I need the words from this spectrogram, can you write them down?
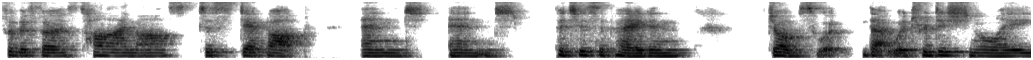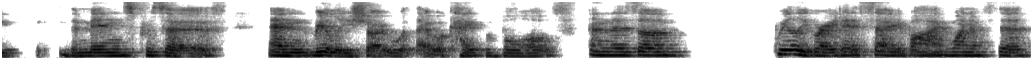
for the first time asked to step up and and participate in jobs were, that were traditionally the men's preserve and really show what they were capable of. And there's a really great essay by one of the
